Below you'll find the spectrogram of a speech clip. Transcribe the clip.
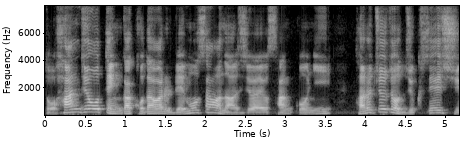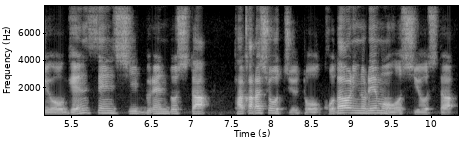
と、繁盛店がこだわるレモンサワーの味わいを参考に、タルチョジョ熟成酒を厳選しブレンドした宝焼酎とこだわりのレモンを使用した、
